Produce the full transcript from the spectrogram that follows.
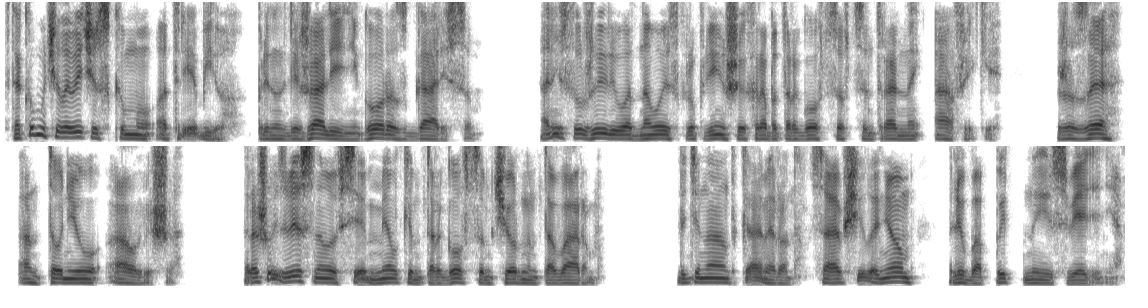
К такому человеческому отребью принадлежали и Негора с Гаррисом, они служили у одного из крупнейших работорговцев Центральной Африки, Жозе Антонио Алвиша, хорошо известного всем мелким торговцам черным товаром. Лейтенант Камерон сообщил о нем любопытные сведения.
